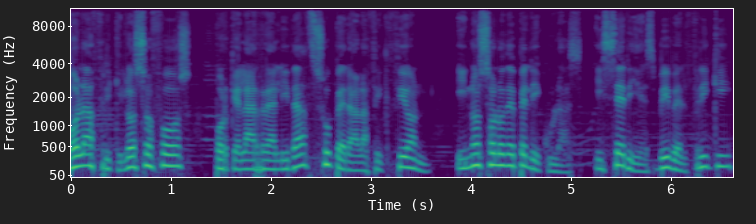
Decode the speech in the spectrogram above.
Hola friquilósofos, porque la realidad supera a la ficción y no solo de películas y series vive el friki,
